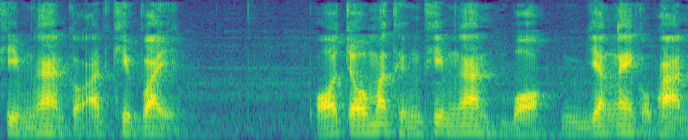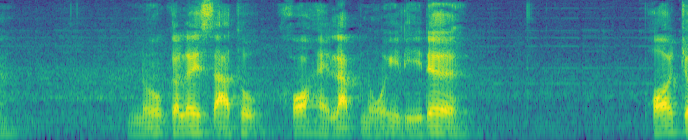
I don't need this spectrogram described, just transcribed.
ทีมงานก็อัดคลิปไว้ พอโจมาถึงทีมงานบอกยังไงก็ผ่าน หนูก็เลยสาธุขอให้รับหนูอีหลีเดอร์พอโจ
